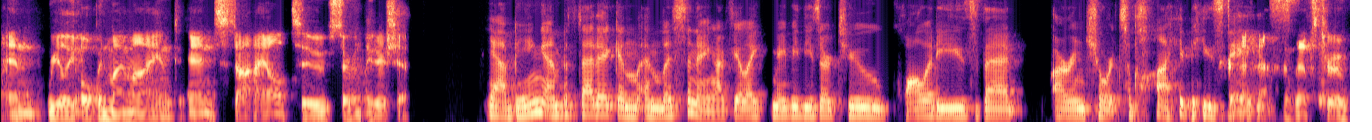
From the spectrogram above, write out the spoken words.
And really opened my mind and style to servant leadership. Yeah, being empathetic and, and listening. I feel like maybe these are two qualities that are in short supply these days. That's true.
